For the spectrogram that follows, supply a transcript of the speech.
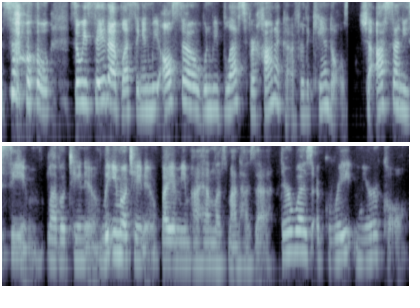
so so we say that blessing and we also when we bless for hanukkah for the candles sha'asanisim lavotenu li'imotenu bayamim hahem lazman hazeh there was a great miracle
